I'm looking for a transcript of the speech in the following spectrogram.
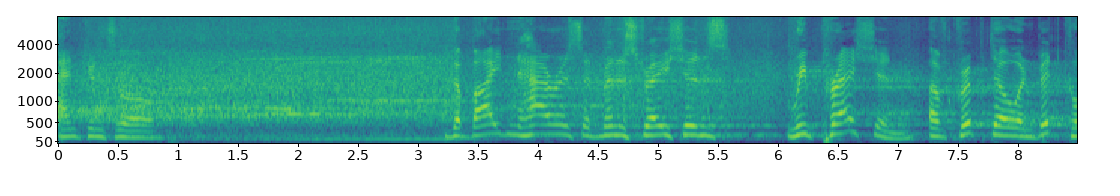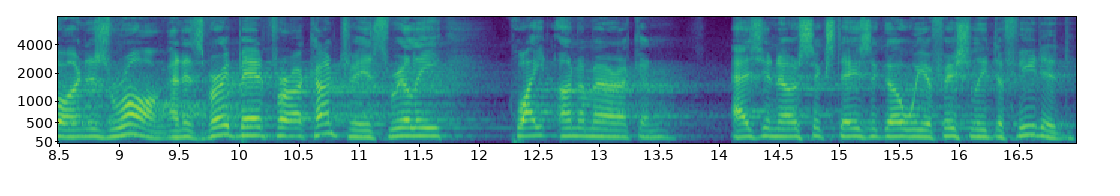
and control the Biden Harris administration's repression of crypto and Bitcoin is wrong, and it's very bad for our country. It's really quite un American. As you know, six days ago, we officially defeated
